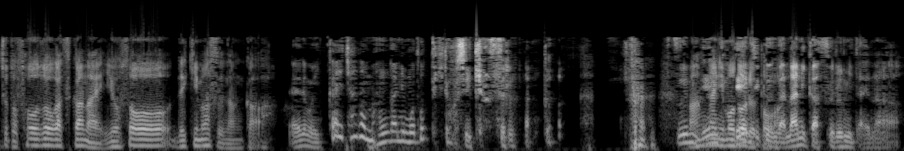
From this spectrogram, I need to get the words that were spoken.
ちょっと想像がつかない。予想できます？なんか。え、でも一回ちゃんと漫画に戻ってきてほしい気がする。なんか。普通に漫画に戻るとデンジ君が何かするみたいな、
